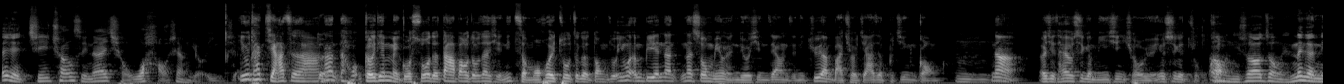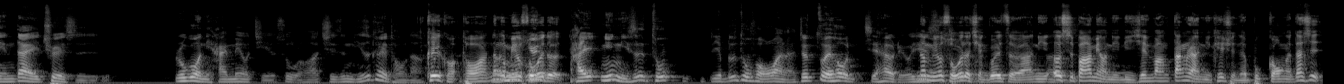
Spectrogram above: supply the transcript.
而且其实 Chauncey 那一球我好像有印象，因为他夹着啊，对那然后隔天美国所有的大报都在写，你怎么会做这个动作？因为 NBA 那那时候没有人流行这样子，你居然把球夹着不进攻，嗯，那而且他又是个明星球员，又是个主哦，控，你说到重点，那个年代确实，如果你还没有结束的话，其实你是可以投的啊、可以投投啊，那个没有所谓的还因为你是突也不是 two for one 啊，就最后其实还有留一些那没有所谓的潜规则啊，嗯。你二十八秒你你先方，当然你可以选择不攻了，但是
